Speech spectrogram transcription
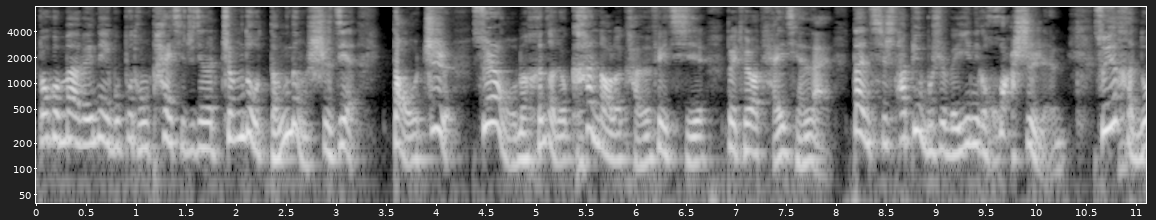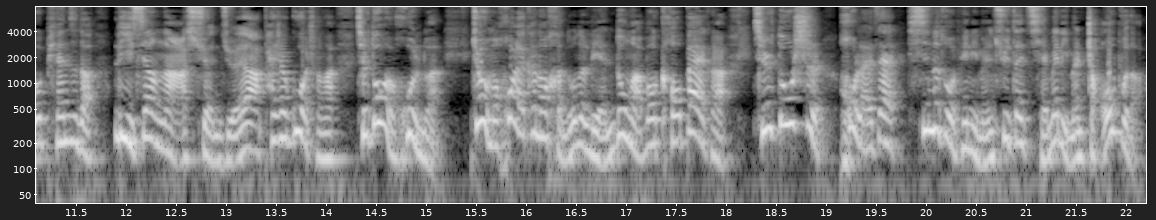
包括漫威内部不同派系之间的争斗等等事件。导致虽然我们很早就看到了凯文·费奇被推到台前来，但其实他并不是唯一那个话事人，所以很多片子的立项啊、选角啊、拍摄过程啊，其实都很混乱。就是我们后来看到很多的联动啊，包括 callback 啊，其实都是后来在新的作品里面去在前面里面找补的。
